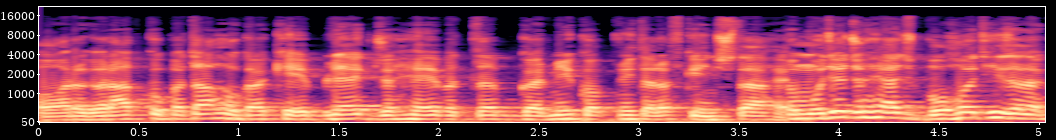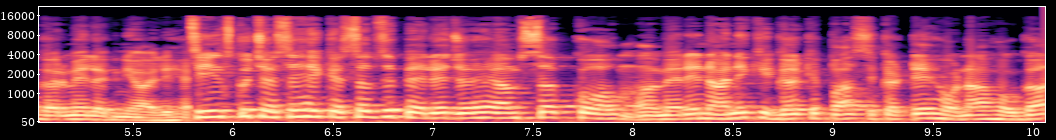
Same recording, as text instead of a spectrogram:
और अगर आपको पता होगा कि ब्लैक जो है मतलब गर्मी को अपनी तरफ़ खींचता है तो मुझे जो है आज बहुत ही ज़्यादा गर्मी लगने वाली है। सीन्स कुछ ऐसे है कि सबसे पहले जो है हम सबको मेरे नानी के घर के पास इकट्ठे होना होगा।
